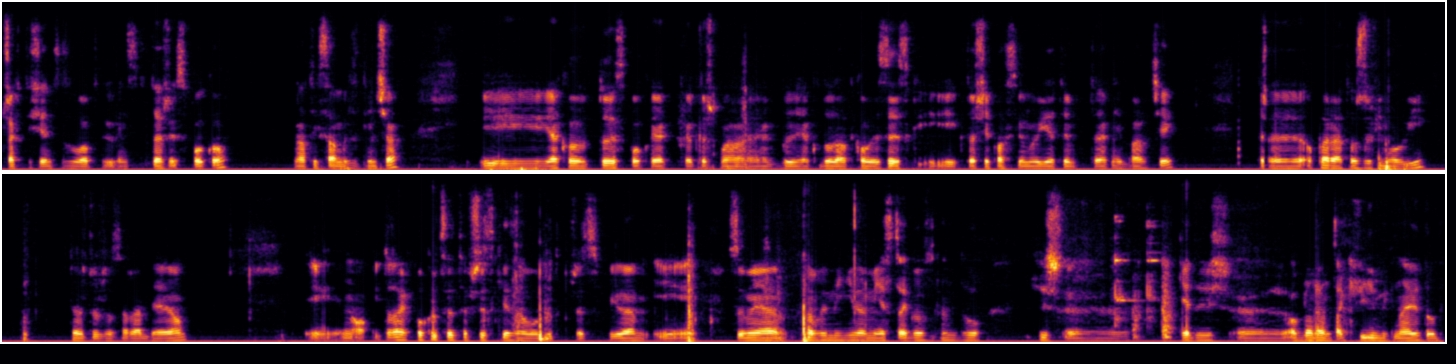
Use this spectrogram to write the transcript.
3000 zł, więc to też jest spoko na tych samych zdjęciach. I jako to jest spoko, jak, jak ktoś ma jakby jako dodatkowy zysk i ktoś się pasjonuje tym, to jak najbardziej. E, operatorzy filmowi też dużo zarabiają. I, no, i to tak pokrótce te wszystkie zawody tu przedstawiłem i W sumie to wymieniłem je z tego względu, iż e, kiedyś e, oglądałem taki filmik na YouTube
